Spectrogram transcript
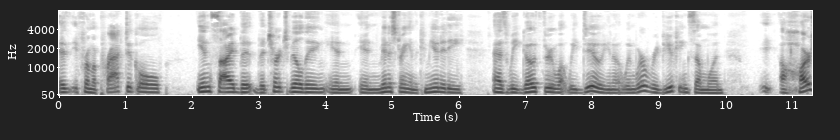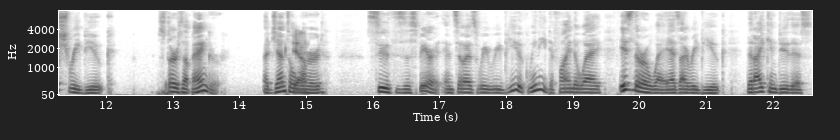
uh, from a practical inside the, the church building, in, in ministering in the community, as we go through what we do, you know, when we're rebuking someone, a harsh rebuke stirs up anger. A gentle yeah. word soothes the spirit. And so as we rebuke, we need to find a way. Is there a way as I rebuke that I can do this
